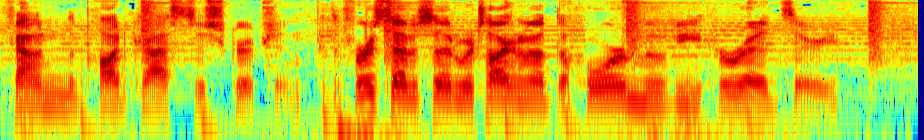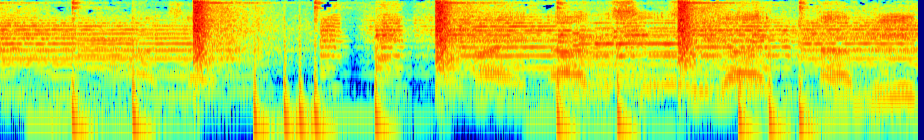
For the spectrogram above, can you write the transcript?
found in the podcast description. For The first episode, we're talking about the horror movie Hereditary. Alright, we got uh, me,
